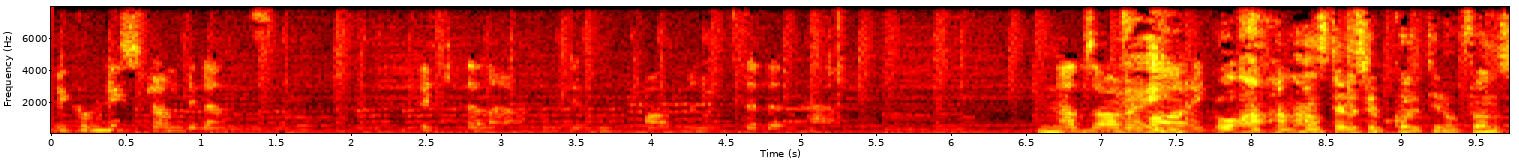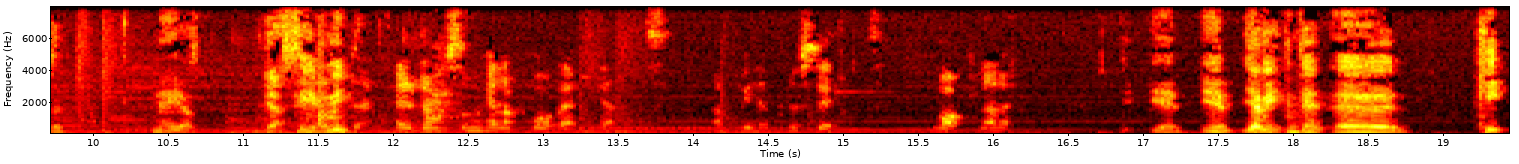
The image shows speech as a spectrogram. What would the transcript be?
Vi kom nyss fram till att väktarna kom till portal men inte den här. Alltså har de Nej. varit... Och han, han, han ställer sig upp och kollar ut genom fönstret. Nej, jag, jag ser dem inte. Är det de som ha påverkat att vi helt plötsligt vaknade? Jag, jag, jag vet inte. Eh, Ki,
